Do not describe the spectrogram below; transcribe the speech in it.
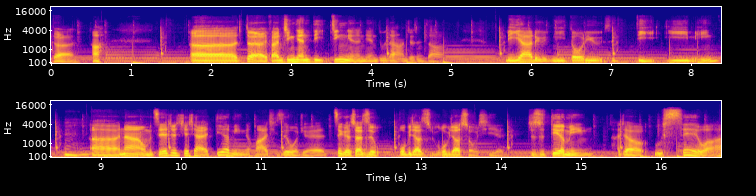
对吧？啊。呃，对了，反正今天第今年的年度大奖就是你知道，里亚鲁尼多溜是第一名，嗯，呃，那我们直接就接下来第二名的话，其实我觉得这个算是我比较我比较熟悉的，就是第二名，他叫乌塞瓦，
